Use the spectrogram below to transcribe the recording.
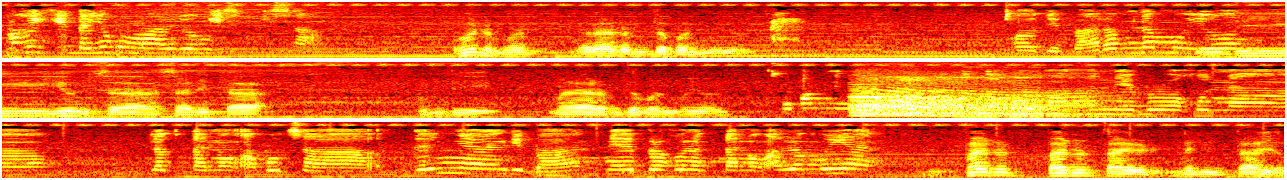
Makikita yung kung mahal yung isa't isa. Oo naman, nararamdaman mo yun. O, di ba? Ramdam mo yun. Hindi yun sa salita, kundi mararamdaman mo yun. So, kung never ako na nagtanong about sa ganyan, di ba? Never ako nagtanong, alam mo yan. Paano, paano tayo, naging tayo?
